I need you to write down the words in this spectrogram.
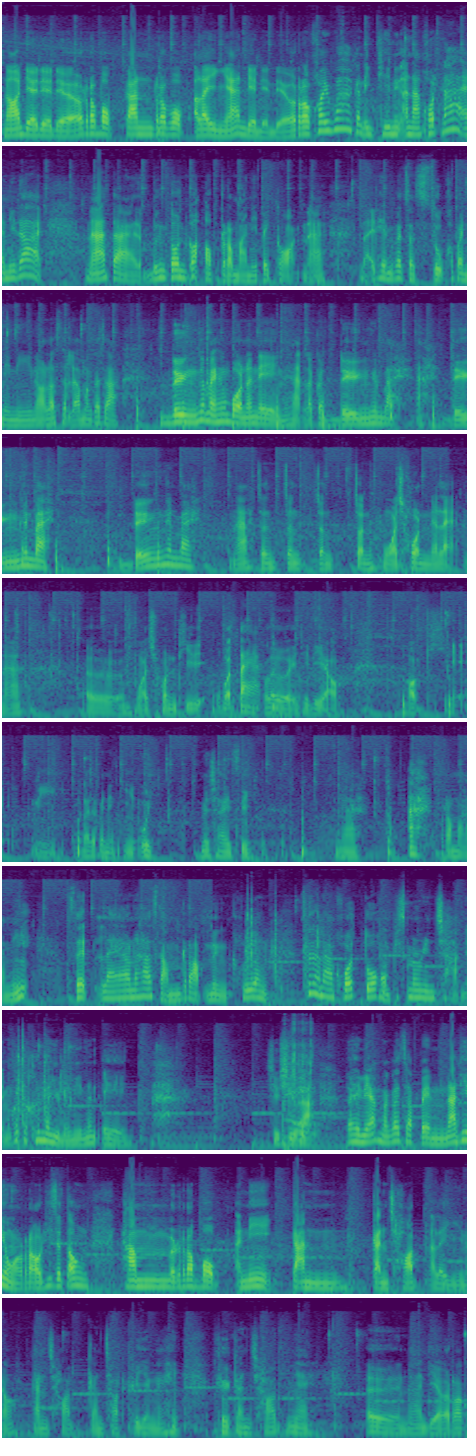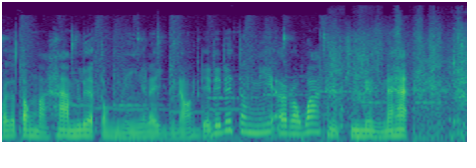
เนาะเดี๋ยวเดี๋ยวเดี๋ยวระบบกันระบบอะไรอย่างเงี้ยเดี๋ยวเดี๋ยวเดี๋ยวเราค่อยว่ากันอีกทีหนึ่งอนาคตได้อันนี้ได้ นะแต่เบื้องต้นก็เอาประมาณนี้ไปก่อนนะไอเทมมันก็จะซุปเข้าไปในนี้เนาะแล้วเสร็จแล้วมันก็จะดึงขึ้นไปข้างบนนั่นเองนะฮะแล้วก็ดึงขึ้นไปอะดึงขึ้นไป ดึงขึ้นไปนะจนจนจนจนหัวชนเนี่ยแหละนะเออหัวชนทีหัวแตกเลยทีเดียวโอเคนี่มันก็จะเป็นอย่างนี้อุ้ยไม่ใช่สินะอะประมาณนี้เสร็จแล้วนะฮะสำหรับ 1 เครื่อง ซึ่งอนาคตตัวของ p i s m a r i n c h a r t เนี่ยมันก็จะขึ้นมาอยู่ในนี้นั่นเอง ชิวๆละ แล้วทีเนี้ยมันก็จะเป็นหน้าที่ของเราที่จะต้องทำระบบอันนี้กันกันช็อตอะไรอย่างงี้เนาะกันช็อตกันช็อตคือยังไง คือกันช็อตไงเออนะเดี๋ยวเราก็จะต้องมาห้ามเลือดตรงนี้อะไรอย่างงี้เนาะเดี๋ยวเดี๋ยวตรงนี้เราว่ากันอีกทีหนึ่งนะฮะ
